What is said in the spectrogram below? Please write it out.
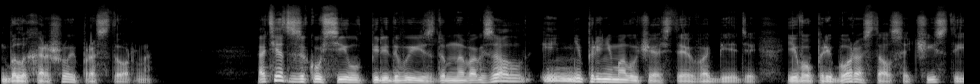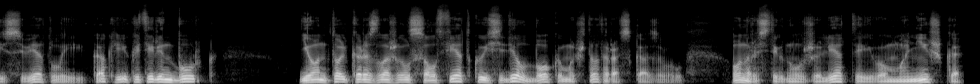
Было хорошо и просторно. Отец закусил перед выездом на вокзал и не принимал участия в обеде. Его прибор остался чистый и светлый, как Екатеринбург. И он только разложил салфетку и сидел боком и что-то рассказывал. Он расстегнул жилет, и его манишка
